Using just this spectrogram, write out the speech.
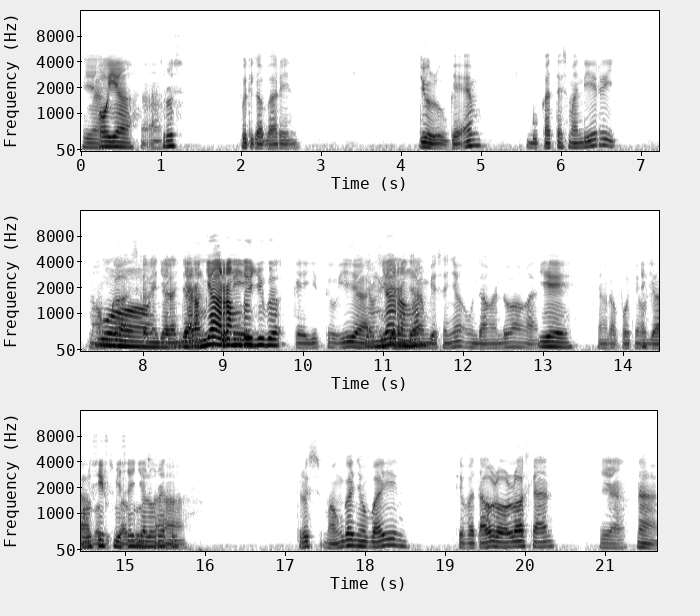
Iya. Oh iya, Heeh. terus gue dikabarin Jul UGM buka tes mandiri mau nggak wah, sekalian jalan-jalan jarang-jarang ke sini?" tuh juga. kayak gitu iya Jarang-jarang itu jarang-jarang kan? biasanya undangan doang kan Iya. yang rapotnya udah Eksklusif biasanya bagus-bagus, jalurnya tuh. ah. terus mau nggak nyobain siapa tahu lolos kan Iya. nah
